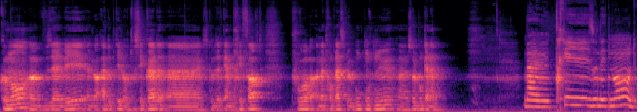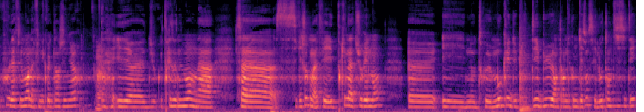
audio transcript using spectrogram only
Comment vous avez adopté tous ces codes Parce que vous êtes quand même très forte pour mettre en place le bon contenu sur le bon canal? Bah, Très honnêtement, du coup, là, finalement, on a fait une école d'ingénieur. Et du coup, très honnêtement, on a ça, c'est quelque chose qu'on a fait très naturellement. Euh, et notre mot-clé depuis le début en termes de communication, c'est l'authenticité.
